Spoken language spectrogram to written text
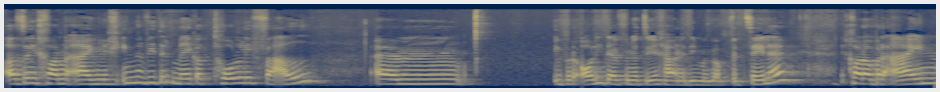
Also ich habe eigentlich immer wieder mega tolle Fälle. Ähm, über alle darf ich natürlich auch nicht immer erzählen. Ich habe aber einen,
